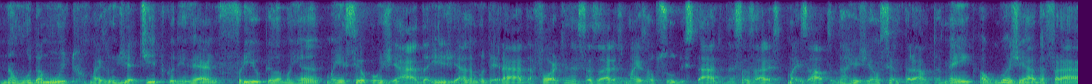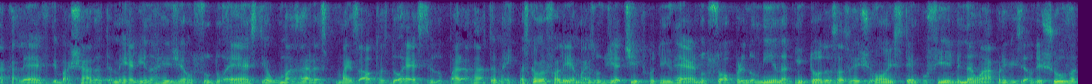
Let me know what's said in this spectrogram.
não muda muito, mais um dia típico de inverno, frio pela manhã, amanheceu com geada aí, geada moderada, forte nessas áreas mais ao sul do estado, nessas áreas áreas mais altas da região central também. Alguma geada fraca, leve, de baixada também ali na região sudoeste, algumas áreas mais altas do oeste do Paraná também. Mas como eu falei, é mais um dia típico de inverno, o sol predomina em todas as regiões, tempo firme, não há previsão de chuva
